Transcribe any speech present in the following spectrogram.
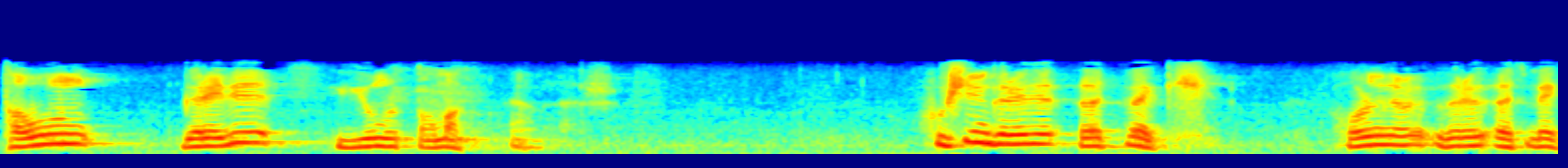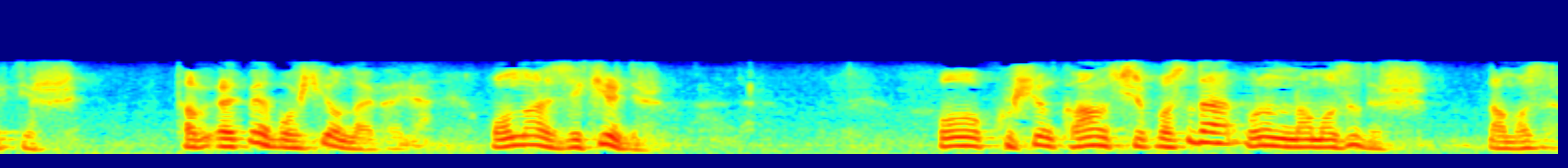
Tavuğun görevi yumurtlamak. Kuşun görevi ötmek. Horun görevi ötmektir. Tabi ötmek boş değil onlar böyle. Onlar zikirdir. O kuşun kan çırpması da onun namazıdır. Namazdır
